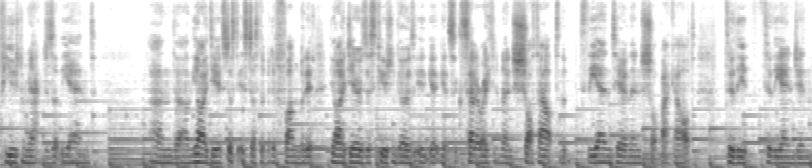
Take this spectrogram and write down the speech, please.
fusion reactors at the end and um, the idea it's just it's just a bit of fun but it, the idea is this fusion goes it gets accelerated and then shot out to the to the end here and then shot back out to the to the engine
